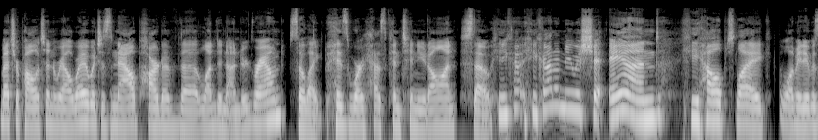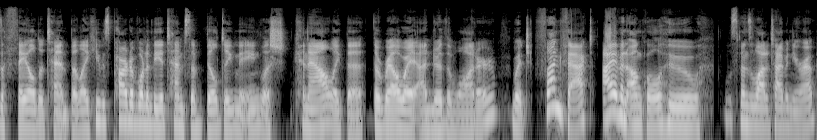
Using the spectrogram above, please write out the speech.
Metropolitan Railway, which is now part of the London Underground. So like his work has continued on. So he he kind of knew his shit, and he helped like well, I mean it was a failed attempt, but like he was part of one of the attempts of building the English Canal, like the the railway under the water. Which fun fact, I have an uncle who spends a lot of time in Europe,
